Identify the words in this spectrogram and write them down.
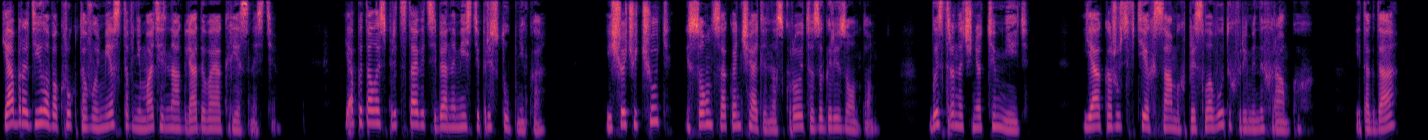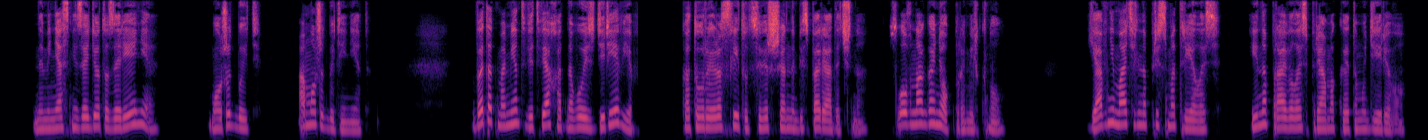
Я бродила вокруг того места, внимательно оглядывая окрестности. Я пыталась представить себя на месте преступника. Еще чуть-чуть, и солнце окончательно скроется за горизонтом. Быстро начнет темнеть. Я окажусь в тех самых пресловутых временных рамках. И тогда на меня снизойдет озарение? Может быть. А может быть и нет. В этот момент в ветвях одного из деревьев, которые росли тут совершенно беспорядочно, словно огонек промелькнул. Я внимательно присмотрелась и направилась прямо к этому дереву.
